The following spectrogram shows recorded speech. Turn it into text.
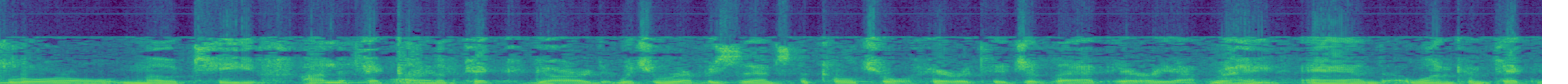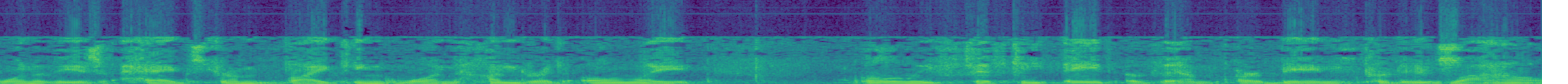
floral motif on the pick on the pick guard, which represents the cultural heritage of that area. Right. And one can pick one of these Hagstrom Viking 100. Only only 58 of them are being produced. Wow.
